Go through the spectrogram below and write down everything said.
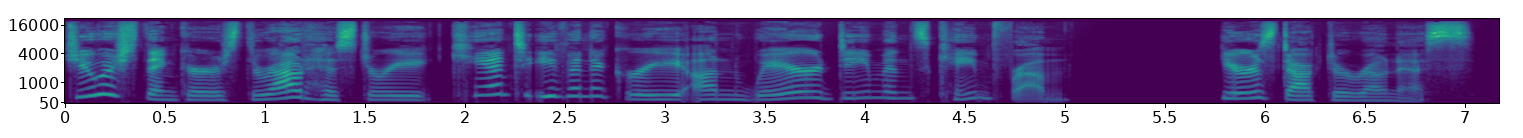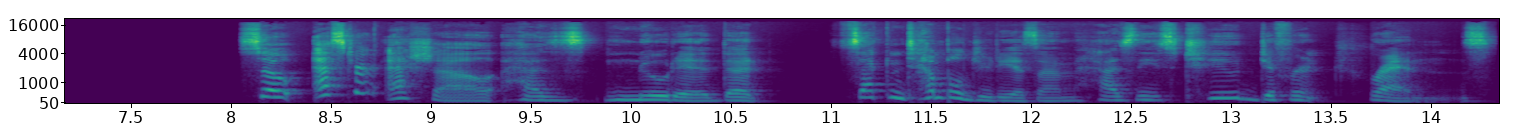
Jewish thinkers throughout history can't even agree on where demons came from. Here's Dr. Ronis. So, Esther Eshel has noted that Second Temple Judaism has these two different trends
